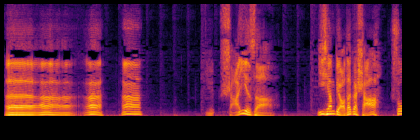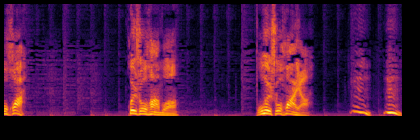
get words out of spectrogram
呃啊啊啊啊！你啥意思啊？你想表达个啥？说话？会说话不？不会说话呀？嗯嗯，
